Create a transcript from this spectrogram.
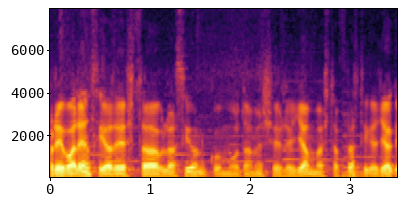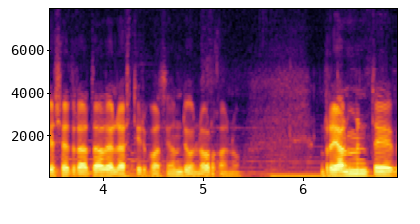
prevalencia de esta ablación, como también se le llama a esta práctica, ya que se trata de la extirpación de un órgano? Realmente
